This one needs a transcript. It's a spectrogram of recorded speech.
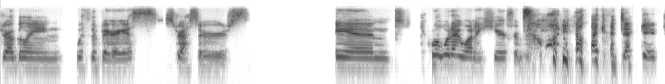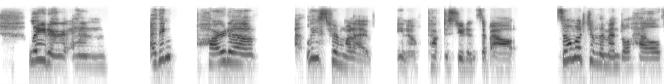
Struggling with the various stressors. And like what would i want to hear from someone you know like a decade later? And i think part of at least from what i've you know talked to students about so much of the mental health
